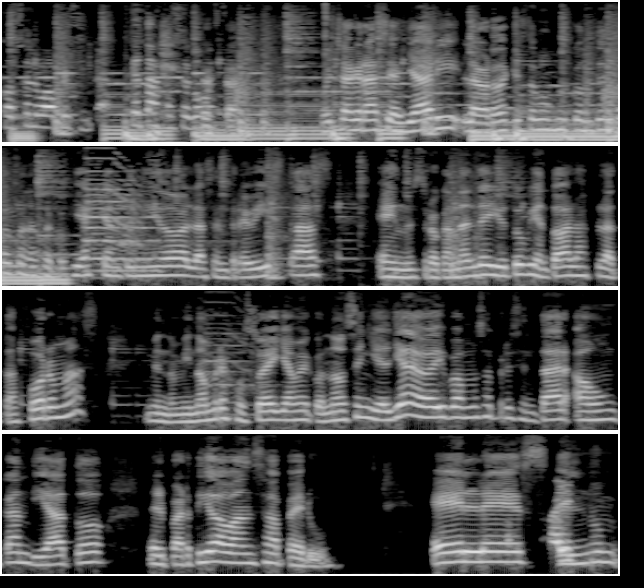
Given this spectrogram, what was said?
José lo va a presentar. ¿Qué tal, José? ¿Cómo estás? Muchas gracias, Yari. La verdad que estamos muy contentos con las acogidas que han tenido las entrevistas en nuestro canal de YouTube y en todas las plataformas. Bueno, mi nombre es Josué, ya me conocen, y el día de hoy vamos a presentar a un candidato del partido Avanza Perú. Él es el num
